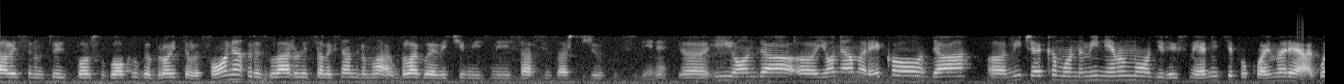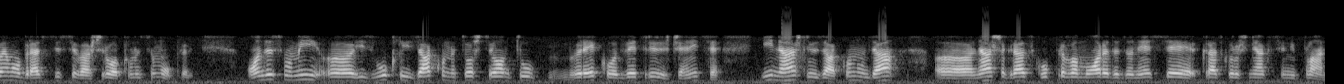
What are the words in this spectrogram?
dali su nam tu iz Boškog okruga broj telefona, razgovarali sa Aleksandrom Blagojevićem iz Ministarstva zaštite životne sredine e, i onda je on nama rekao da e, mi čekamo, mi nemamo direkt smernice po kojima reagujemo, obratite se vaše lokalne samoupravi. Onda smo mi uh, izvukli iz zakona to što je on tu rekao dve, tri rečenice i našli u zakonu da uh, naša gradska uprava mora da donese kratkoročni akcijni plan.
